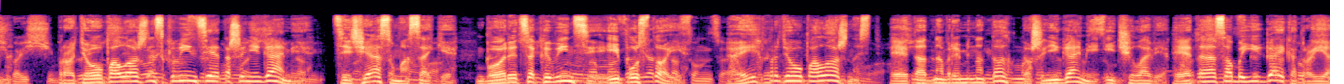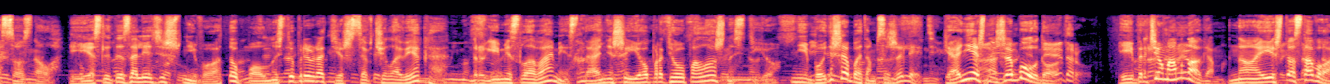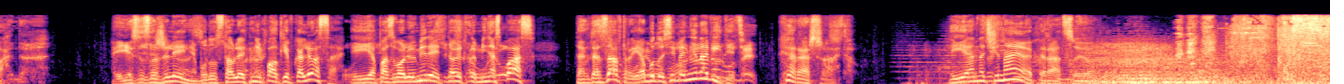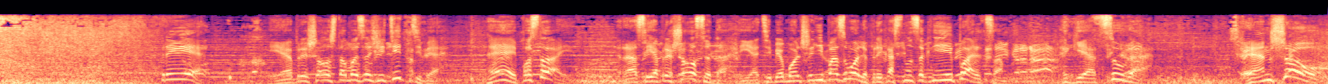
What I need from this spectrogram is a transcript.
Противоположность Квинси — это Шинигами. Сейчас у Масаки борется Квинси и Пустой. А их противоположность — это одновременно тот, кто Шинигами и Человек. Это особый Ягай, который я создал. И если ты залезешь в него, то полностью превратишься в Человека. Другими словами, станешь ее противоположностью. Не будешь об этом сожалеть? Конечно же буду! И причем о многом. Но и что с того? Если сожаления будут вставлять мне палки в колеса, и я позволю умереть той, кто меня спас, тогда завтра я буду себя ненавидеть. Хорошо. Я начинаю операцию. Привет! Я пришел, чтобы защитить тебя. Эй, пустой! Раз я пришел сюда, я тебе больше не позволю прикоснуться к ней пальцем. Гиацуга! Эншоу!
